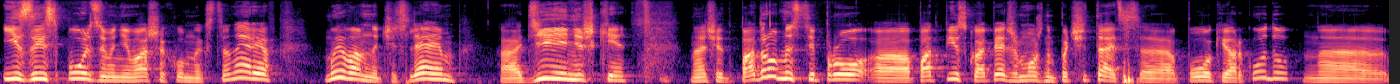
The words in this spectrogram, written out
И за использование ваших умных сценариев мы вам начисляем денежки. Значит, подробности про а, подписку, опять же, можно почитать а, по QR-коду на,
